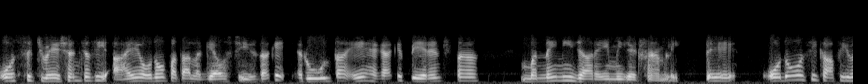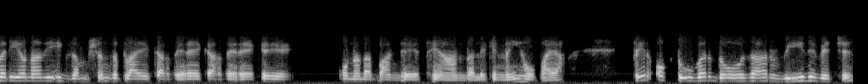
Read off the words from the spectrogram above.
ਉਸ ਸਿਚੁਏਸ਼ਨ 'ਚ ਅਸੀਂ ਆਏ, ਉਦੋਂ ਪਤਾ ਲੱਗਿਆ ਉਸ ਚੀਜ਼ ਦਾ ਕਿ ਰੂਲ ਤਾਂ ਇਹ ਹੈਗਾ ਕਿ ਪੇਰੈਂਟਸ ਤਾਂ ਮੰਨੇ ਹੀ ਨਹੀਂ ਜਾ ਰਹੇ ਇਮੀਡੀਏਟ ਫੈਮਿਲੀ ਤੇ ਉਦੋਂ ਅਸੀਂ ਕਾਫੀ ਵਾਰੀ ਉਹਨਾਂ ਦੀ ਐਗਜ਼ੰਪਸ਼ਨਸ ਅਪਲਾਈ ਕਰਦੇ ਰਹੇ ਕਰਦੇ ਰਹੇ ਕਿ ਉਹਨਾਂ ਦਾ ਬਣ ਜਾਏ ਇੱਥੇ ਆਉਣ ਦਾ ਲੇਕਿਨ ਨਹੀਂ ਹੋ ਪਾਇਆ। ਫਿਰ ਅਕਤੂਬਰ 2020 ਦੇ ਵਿੱਚ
